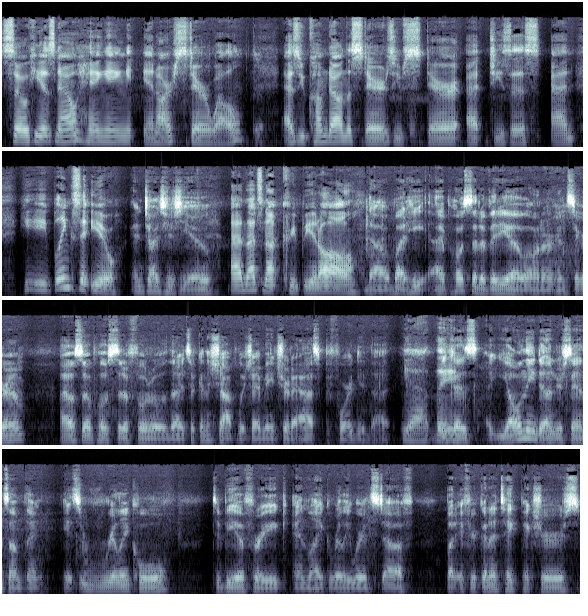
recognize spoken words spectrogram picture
So he is now hanging in our stairwell. Yep. As you come down the stairs, you stare at Jesus, and he blinks at you. And judges you. And that's not creepy at all. No, but he. I posted a video on our Instagram. I also posted a photo that I took in the shop, which I made sure to ask before I did that. Yeah, they. because y'all need to understand something. It's really cool to be a freak and like really weird stuff, but if you're gonna take pictures,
